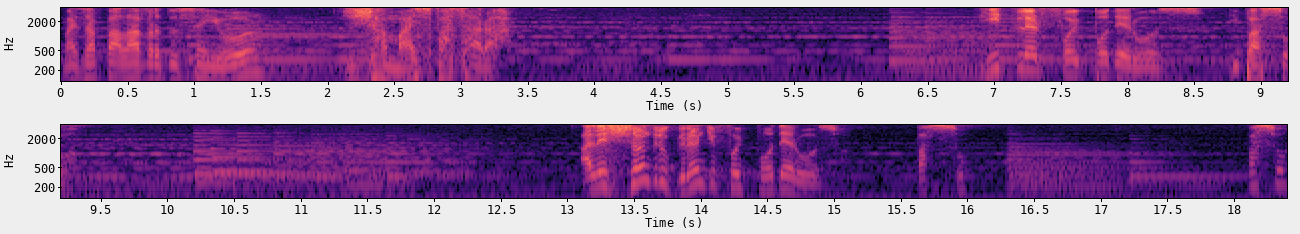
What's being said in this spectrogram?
mas a palavra do Senhor jamais passará. Hitler foi poderoso e passou. Alexandre o Grande foi poderoso, passou. Passou.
